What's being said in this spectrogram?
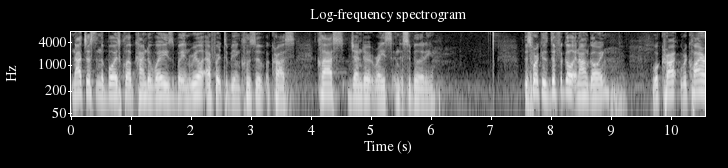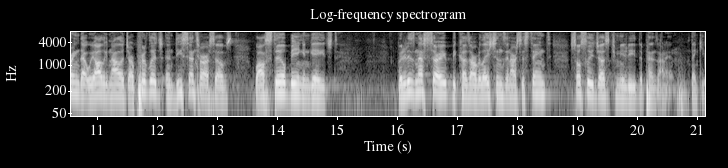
not just in the boys club kind of ways, but in real effort to be inclusive across class, gender, race, and disability. This work is difficult and ongoing, requiring that we all acknowledge our privilege and decenter ourselves while still being engaged. But it is necessary because our relations and our sustained socially just community depends on it. Thank you.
